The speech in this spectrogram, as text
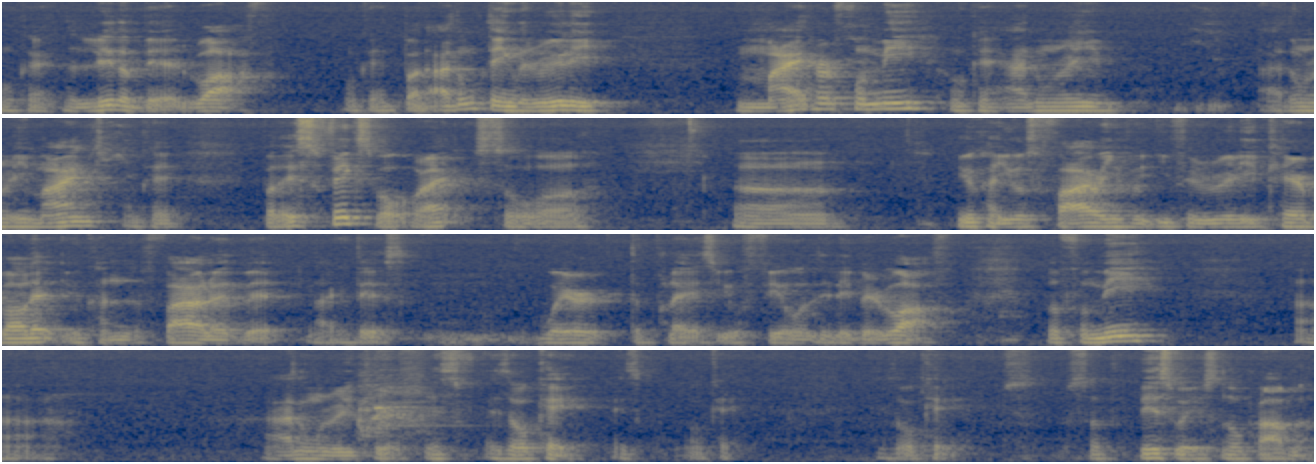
okay a little bit rough okay but I don't think it really matter for me okay I don't really I don't really mind okay but it's fixable right so uh, uh, you can use file if, if you really care about it you can file a little bit like this where the place you feel a little bit rough but for me uh, I don't really care. It's, it's okay. It's okay. It's okay. So this way is no problem.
